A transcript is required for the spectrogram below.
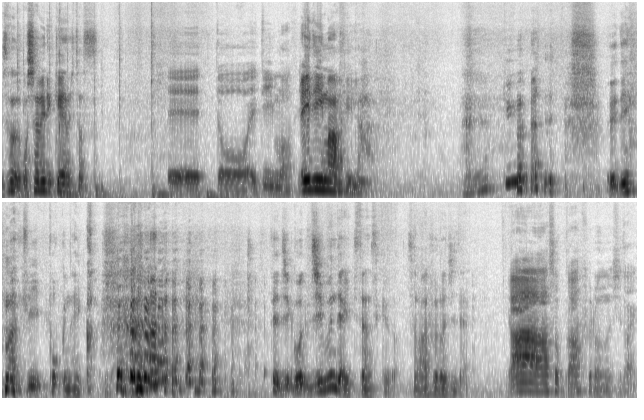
そうおしゃべり系の人っす。えー、っとエディ・マーフィエディ・マーフィーマだエディ・マーフィーっぽくないか。でじご自分では言ってたんですけどそのアフロ時代。ああそっかアフロの時代が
